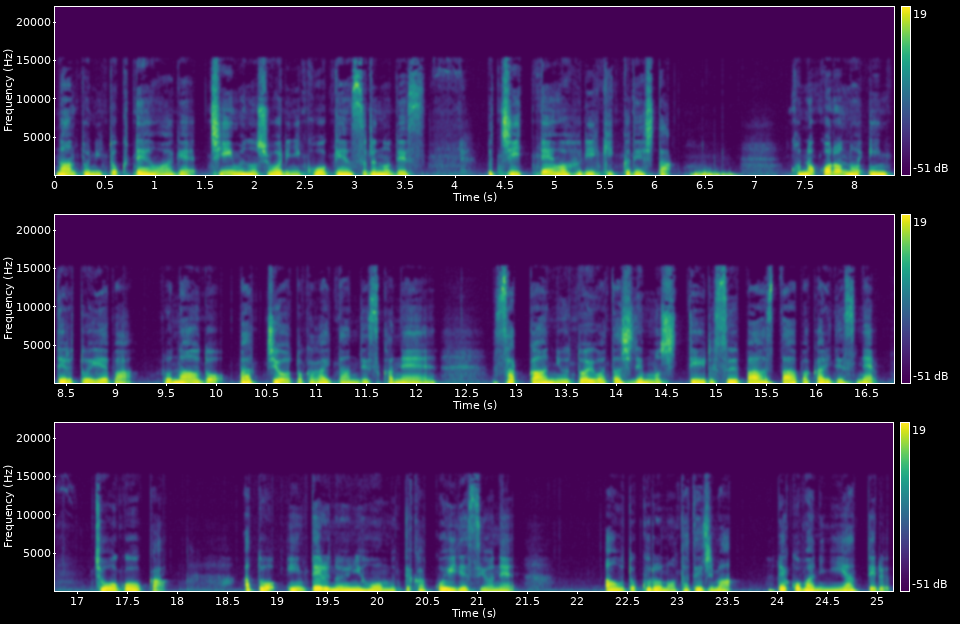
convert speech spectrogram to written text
なんと2得点を挙げ、チームの勝利に貢献するのです。うち1点はフリーキックでした。この頃のインテルといえば、ロナウド、バッチオとかがいたんですかね。サッカーに疎い私でも知っているスーパースターばかりですね。超豪華。あと、インテルのユニフォームってかっこいいですよね。青と黒の縦縞。レコバに似合ってる。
